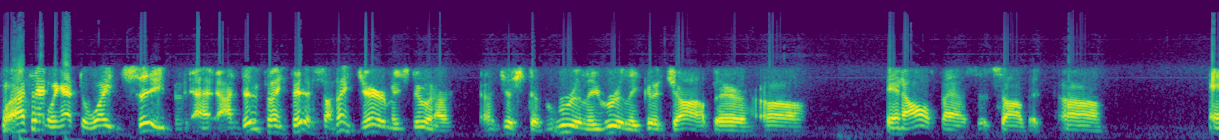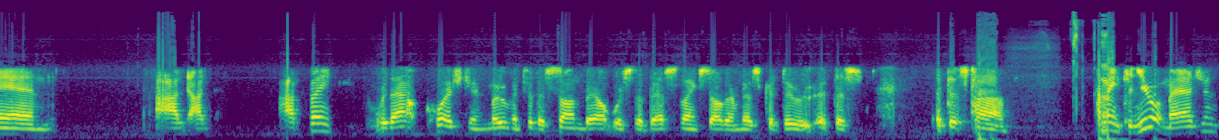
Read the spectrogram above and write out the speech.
Well, I think we have to wait and see, but I, I do think this. I think Jeremy's doing a, a just a really, really good job there uh, in all facets of it, uh, and I, I, I think without question, moving to the Sun Belt was the best thing Southern Miss could do at this at this time. I mean, can you imagine?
